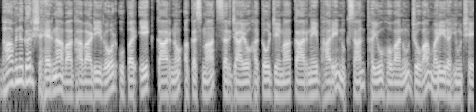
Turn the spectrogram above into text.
ભાવનગર શહેરના વાઘાવાડી રોડ ઉપર એક કારનો અકસ્માત સર્જાયો હતો જેમાં કારને ભારે નુકસાન થયું હોવાનું જોવા મળી રહ્યું છે.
